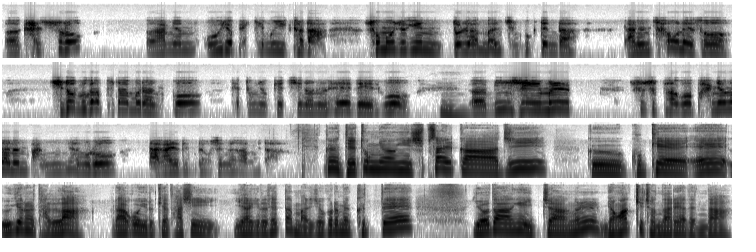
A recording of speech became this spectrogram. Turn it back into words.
어, 갈수록 어, 하면 오히려 백해무익하다 소모적인 논란만 증폭된다라는 차원에서 지도부가 부담을 안고 대통령께 진언을 해야 되고 음. 어, 민심을 수습하고 반영하는 방향으로 나가야 된다고 생각합니다. 그 대통령이 14일까지 그 국회에 의견을 달라라고 이렇게 다시 이야기를 했단 말이죠. 그러면 그때 여당의 입장을 명확히 전달해야 된다.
